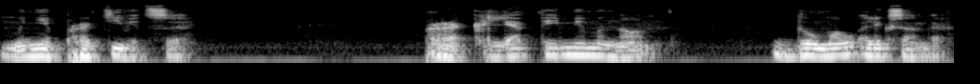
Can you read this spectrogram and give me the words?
мне противиться? Проклятый Мемнон, думал Александр.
